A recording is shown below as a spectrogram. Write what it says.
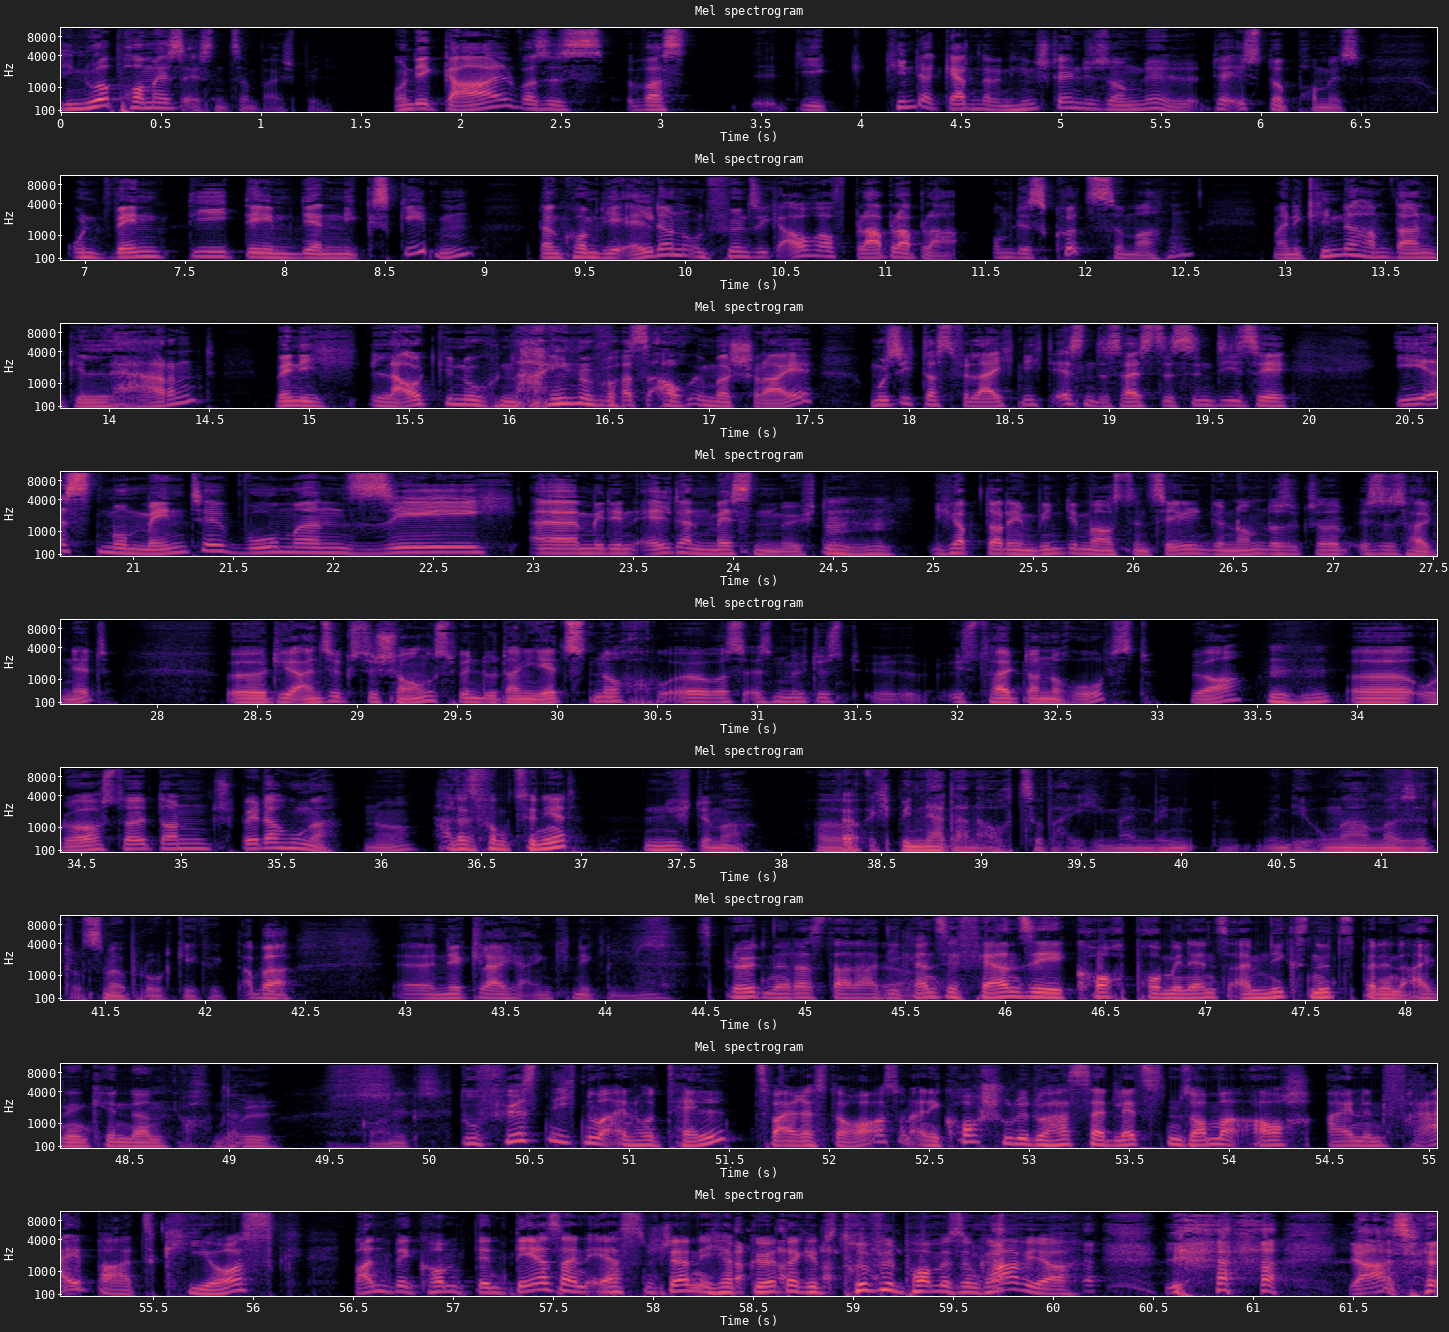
die nur Pommes essen zum Beispiel. Und egal, was es, was die Kindergärtnerin hinstellen, die sagen, nee, der isst nur Pommes. Und wenn die dem der nichts geben, dann kommen die Eltern und führen sich auch auf bla bla bla. Um das kurz zu machen, meine Kinder haben dann gelernt, wenn ich laut genug Nein und was auch immer schreie, muss ich das vielleicht nicht essen. Das heißt, das sind diese ersten Momente, wo man sich äh, mit den Eltern messen möchte. Ich habe da den Wind immer aus den Segeln genommen, dass ich gesagt habe, ist es halt nicht. Äh, die einzigste Chance, wenn du dann jetzt noch äh, was essen möchtest, äh, ist halt dann noch Obst, ja. Äh, oder hast halt dann später Hunger. Ne? Hat das funktioniert? Nicht immer. Äh, Ich bin ja dann auch zu weich. Ich meine, wenn, wenn die Hunger haben, haben sie trotzdem mal Brot gekriegt. Aber äh, nicht gleich einknicken. Ne? Ist blöd, ne, dass da, da die ganze Fernsehkoch-Prominenz einem nichts nützt bei den eigenen Kindern. Ach, null. Gar nichts. Du führst nicht nur ein Hotel, zwei Restaurants und eine Kochschule, du hast seit letztem Sommer auch einen Freibad-Kiosk. Wann bekommt denn der seinen ersten Stern? Ich habe gehört, da gibt's Trüffelpommes und Kaviar. Ja, ja also,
